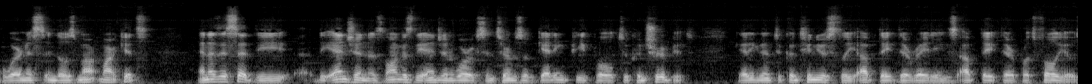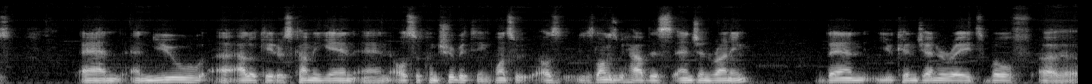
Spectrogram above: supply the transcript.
awareness in those mar- markets. And as I said, the the engine, as long as the engine works in terms of getting people to contribute, getting them to continuously update their ratings, update their portfolios, and and new uh, allocators coming in and also contributing. Once we, as, as, long as we have this engine running, then you can generate both. Uh,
